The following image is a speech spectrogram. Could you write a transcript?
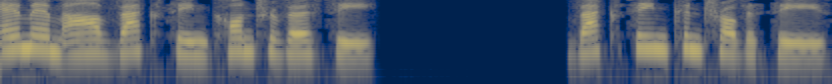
MMR vaccine controversy Vaccine controversies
